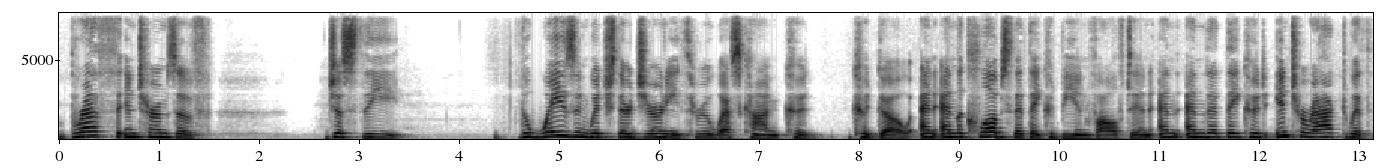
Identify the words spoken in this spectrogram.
Breath in terms of just the the ways in which their journey through WestConn could could go and, and the clubs that they could be involved in and, and that they could interact with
